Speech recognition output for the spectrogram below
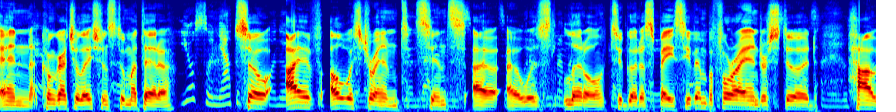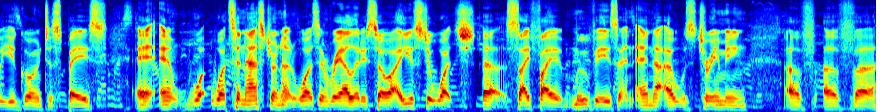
and congratulations to Matera. Io ho sognato fin So I've always dreamed since I, I was little to go to space, even before I understood how you go into space and, and what, what's an astronaut was in reality. So I used to watch uh, sci-fi movies and, and I was dreaming of, of uh,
